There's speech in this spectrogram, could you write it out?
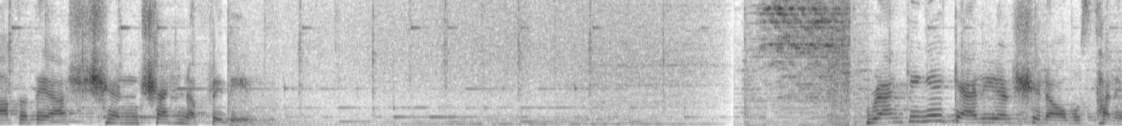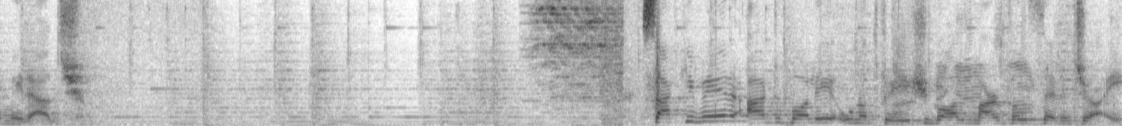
মাতাতে আসছেন শাহিন আফ্রিদি। র্যাঙ্কিংয়ে ক্যারিয়ার সেরা অবস্থানে মিরাজ। সাকিবের আট বলে উনত্রিশ গল মার্ভেলসের জয়।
